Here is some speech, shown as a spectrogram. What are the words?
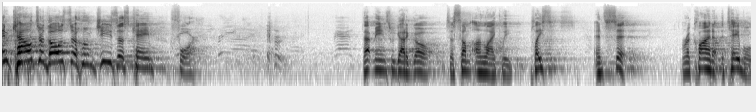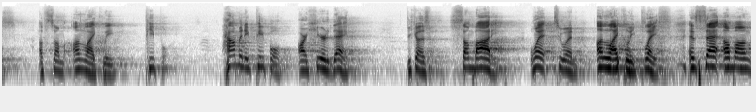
encounter those to whom Jesus came for. That means we got to go to some unlikely places and sit recline at the tables of some unlikely people. How many people are here today because somebody went to an unlikely place and set among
